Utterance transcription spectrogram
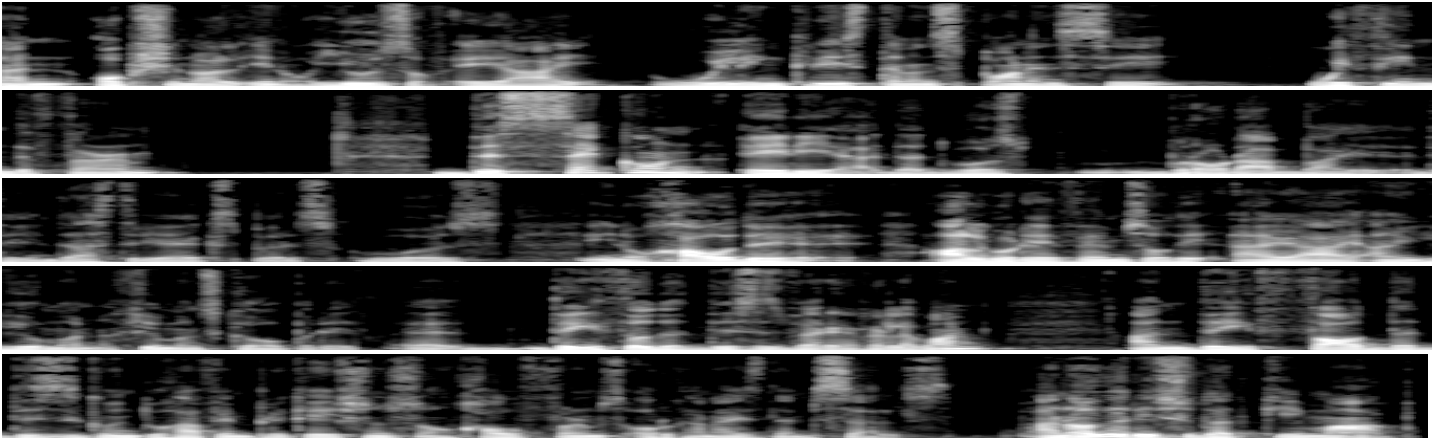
and optional you know, use of AI will increase transparency within the firm. The second area that was brought up by the industry experts was, you know, how the algorithms or the AI and human humans cooperate. Uh, they thought that this is very relevant and they thought that this is going to have implications on how firms organize themselves. Another issue that came up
